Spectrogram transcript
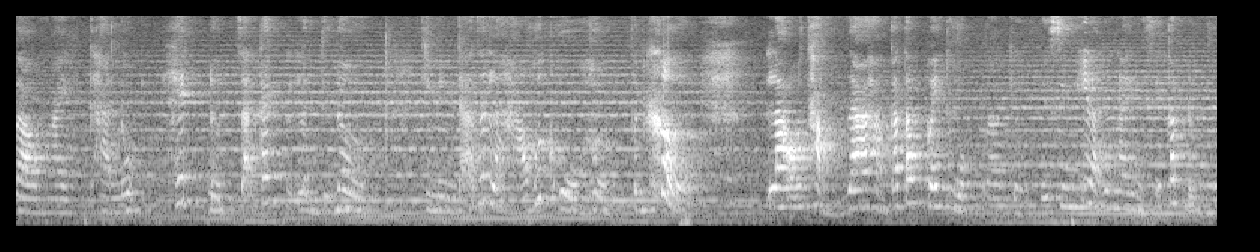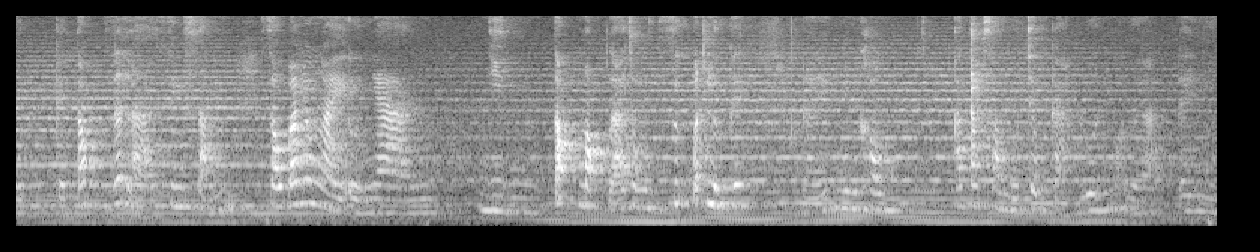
vào ngày Hà Nội hết đợt giãn cách lần thứ N thì mình đã rất là háo hức, hồ hởi, phấn khởi, lao thẳng ra hàng cắt tóc quen thuộc và, kiểu, với suy nghĩ là hôm nay mình sẽ cắt được một cái tóc rất là xinh xắn. Sau bao nhiêu ngày ở nhà nhìn tóc mọc ra trong sự bất lực ấy, đấy, nhưng không, cắt tóc xong muốn trầm cảm luôn mọi người ạ. Đây, nhìn,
